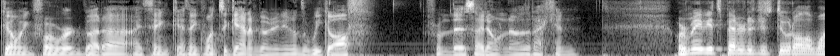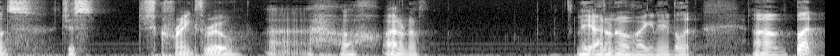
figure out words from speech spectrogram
going forward. But uh, I think I think once again I'm going to need another week off from this. I don't know that I can, or maybe it's better to just do it all at once. Just just crank through. Uh, oh, I don't know. Maybe I don't know if I can handle it. Um, but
